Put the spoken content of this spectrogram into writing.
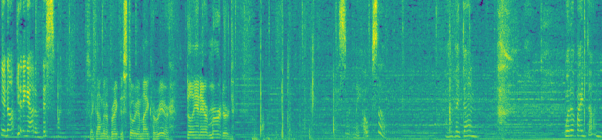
You're not getting out of this one. Looks like I'm gonna break the story of my career. Billionaire murdered. I certainly hope so. What have I done? What have I done?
